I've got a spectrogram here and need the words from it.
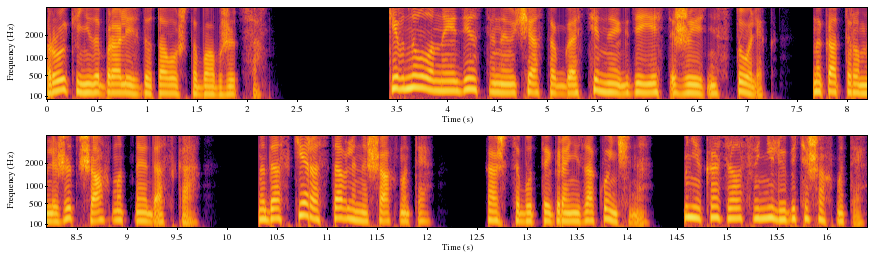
Руки не добрались до того, чтобы обжиться». Кивнула на единственный участок в гостиной, где есть жизнь, столик, на котором лежит шахматная доска. На доске расставлены шахматы. Кажется, будто игра не закончена. Мне казалось, вы не любите шахматы.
